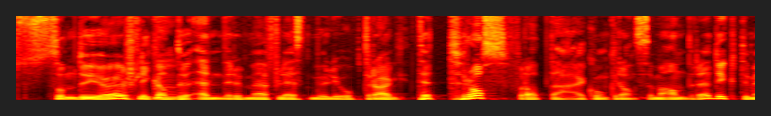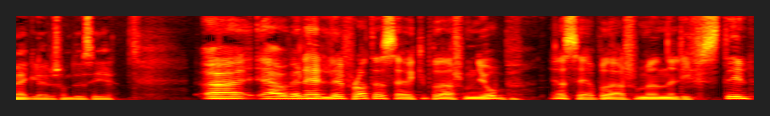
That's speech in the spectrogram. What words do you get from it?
som du gjør, slik at du ender med flest mulig oppdrag, til tross for at det er konkurranse med andre dyktige meglere, som du sier? Eh, Jeg er jo veldig heldig, for at jeg ser ikke på det her som en jobb. Jeg ser på det her som en livsstil.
